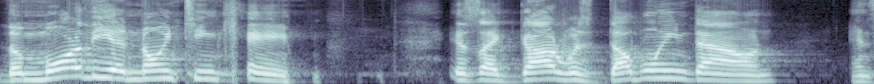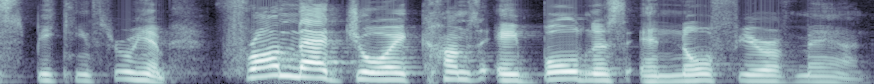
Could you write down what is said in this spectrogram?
the more the anointing came. It's like God was doubling down and speaking through him. From that joy comes a boldness and no fear of man.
